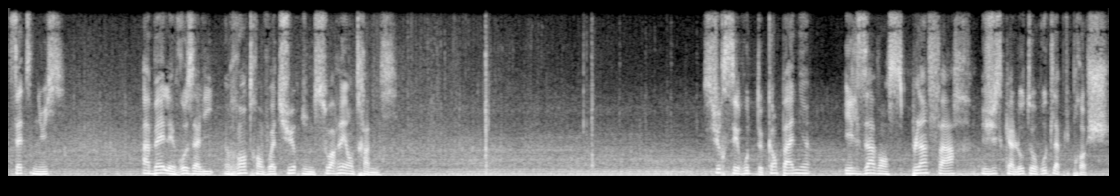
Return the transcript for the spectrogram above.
Cette nuit, Abel et Rosalie rentrent en voiture d'une soirée entre amis. Sur ces routes de campagne, ils avancent plein phare jusqu'à l'autoroute la plus proche.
